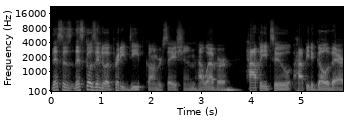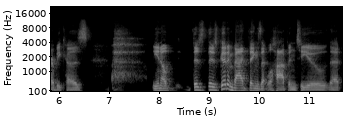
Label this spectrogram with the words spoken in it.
This is this goes into a pretty deep conversation. However, happy to happy to go there because you know, there's there's good and bad things that will happen to you that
